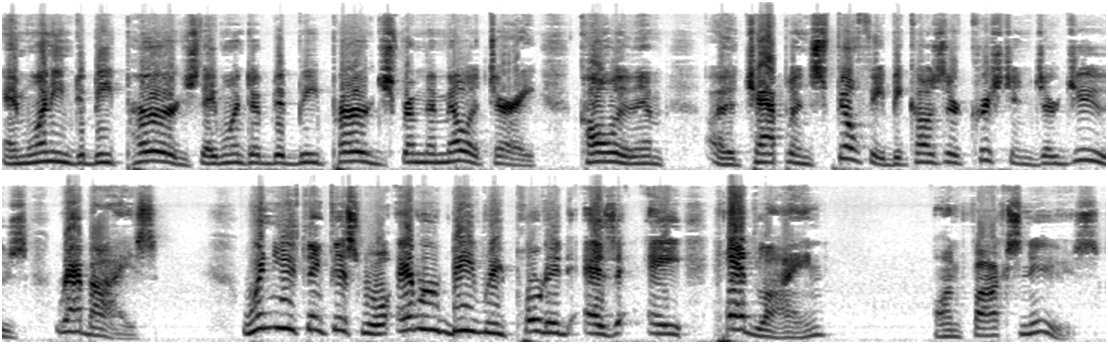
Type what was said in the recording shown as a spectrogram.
and wanting to be purged. They want them to be purged from the military, calling them uh, chaplains filthy because they're Christians or Jews, rabbis. When do you think this will ever be reported as a headline on Fox News?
